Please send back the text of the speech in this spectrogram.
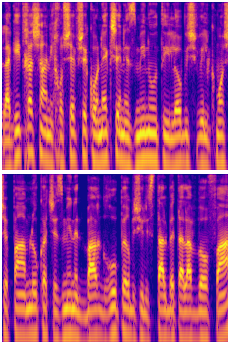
להגיד לך שאני חושב שקונקשן הזמינו אותי לא בשביל, כמו שפעם לוקאץ' הזמין את בר גרופר בשביל להסתלבט עליו בהופעה?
